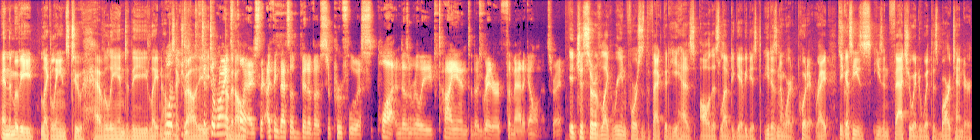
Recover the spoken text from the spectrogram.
And the movie like leans too heavily into the latent Well, homosexuality to, to, to Ryan's of it all. point, I just think, I think that's a bit of a superfluous plot and doesn't really tie into the greater thematic elements, right? it just sort of like reinforces the fact that he has all this love to give. He just he doesn't know where to put it, right? Because he's he's infatuated with this bartender,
